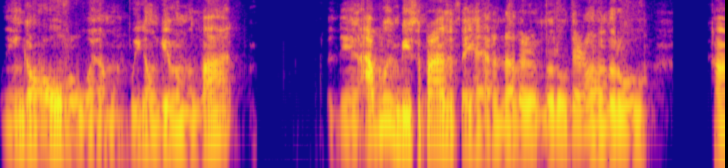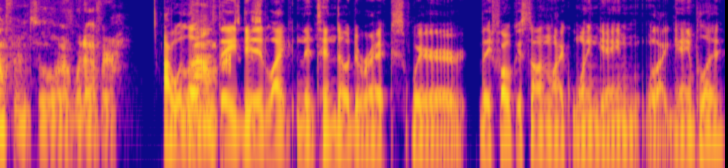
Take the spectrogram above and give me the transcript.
we ain't gonna overwhelm them. We gonna give them a lot, but then I wouldn't be surprised if they had another little their own little conference or whatever. I would love if they did like Nintendo Directs where they focused on like one game, like gameplay.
